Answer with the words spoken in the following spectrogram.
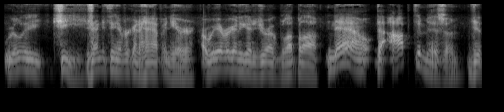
really, gee, is anything ever going to happen here? Are we ever ever going to get a drug, blah, blah. Now, the optimism, the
